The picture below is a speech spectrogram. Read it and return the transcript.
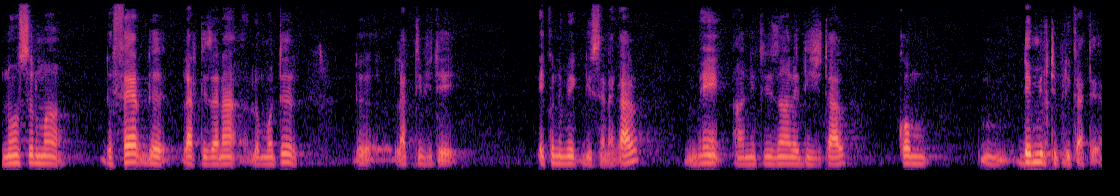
non seulement de faire de l'artisanat le moteur de l'activité économique du Sénégal, mais en utilisant le digital comme mm, démultiplicateur.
